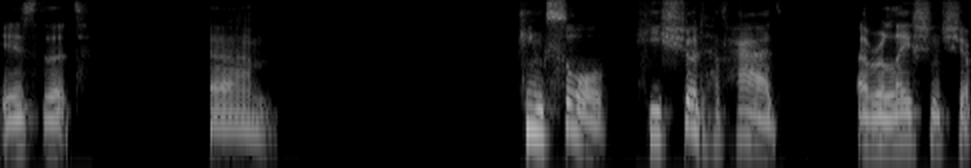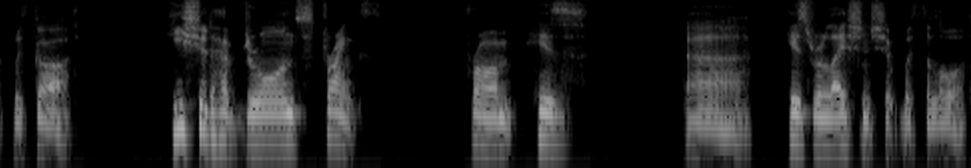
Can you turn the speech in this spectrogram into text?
is that um, King Saul, he should have had a relationship with God. He should have drawn strength from his uh, his relationship with the Lord.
